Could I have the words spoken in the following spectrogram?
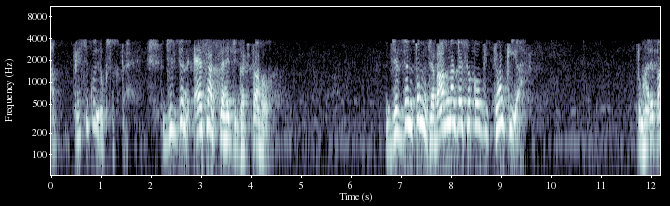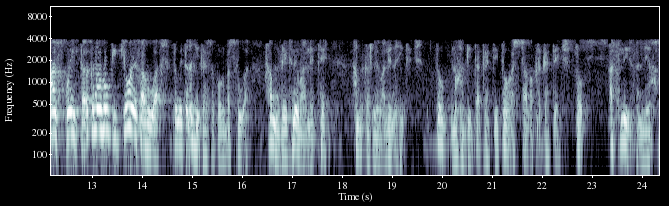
अब कैसे कोई रुक सकता है? जिस दिन ऐसा सहज घटता हो, जिस दिन तुम जवाब ना दे सकोगे, क्यों किया? तुम्हारे पास कोई तर्क ना हो कि क्यों ऐसा हुआ? तुम इतना ही कह सकोगे, बस हुआ। हम देखने वाले थे, हम करने वाले नहीं थे। तो महागीता कहती तो अष्टावक्र कहते तो असली संन्यास,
